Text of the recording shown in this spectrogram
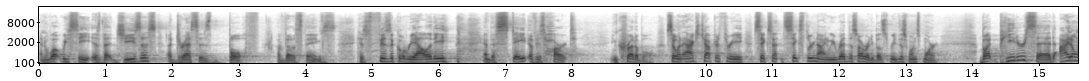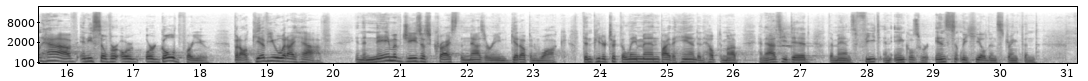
And what we see is that Jesus addresses both of those things his physical reality and the state of his heart. Incredible. So in Acts chapter 3, 6, 6 through 9, we read this already, but let's read this once more. But Peter said, I don't have any silver or, or gold for you, but I'll give you what I have. In the name of Jesus Christ the Nazarene, get up and walk. Then Peter took the lame man by the hand and helped him up. And as he did, the man's feet and ankles were instantly healed and strengthened.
